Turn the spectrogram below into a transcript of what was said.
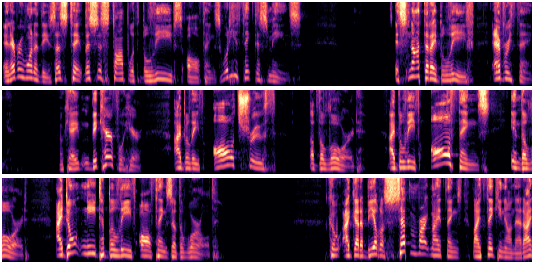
And every one of these, let's take, let's just stop with believes all things. What do you think this means? It's not that I believe everything. Okay? Be careful here. I believe all truth of the Lord. I believe all things in the Lord. I don't need to believe all things of the world. I got to be able to separate my things, my thinking on that. I,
